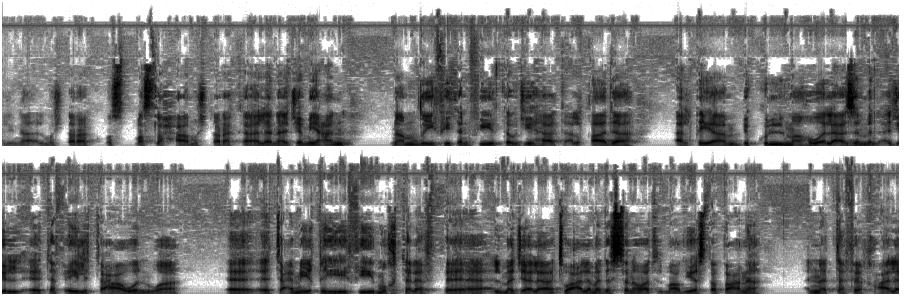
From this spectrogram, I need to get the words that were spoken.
عملنا المشترك مصلحة مشتركة لنا جميعا. نمضي في تنفيذ توجيهات القادة. القيام بكل ما هو لازم من أجل تفعيل التعاون وتعميقه في مختلف المجالات. وعلى مدى السنوات الماضية استطعنا أن نتفق على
